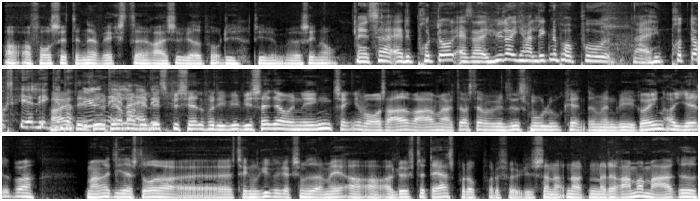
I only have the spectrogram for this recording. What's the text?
og, og fortsætte den her vækstrejse, vi havde på de, de senere år. Så er det produkt, altså hylder, I har liggende på, på nej, produkter, I har liggende Nej, på det, hylden, det, det er eller derfor, vi er er lidt specielle, fordi vi, vi sælger jo ingenting i vores eget varemærke. Det er også derfor, vi er en lille smule ukendte, men vi går ind og hjælper mange af de her store øh, teknologivirksomheder med at, at, at løfte deres produktportefølje. Så når, når, når det rammer markedet,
